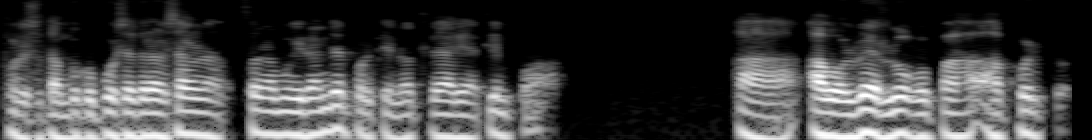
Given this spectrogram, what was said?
Por eso tampoco puedes atravesar una zona muy grande porque no te daría tiempo a, volver luego a puerto.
